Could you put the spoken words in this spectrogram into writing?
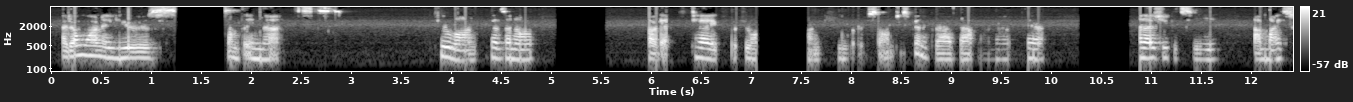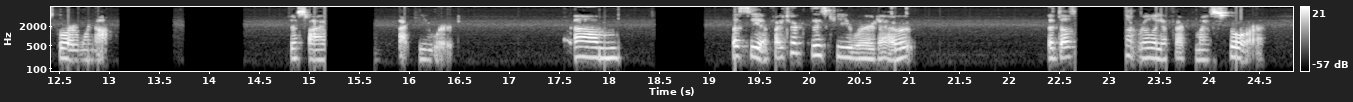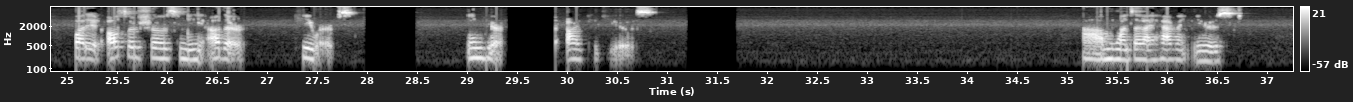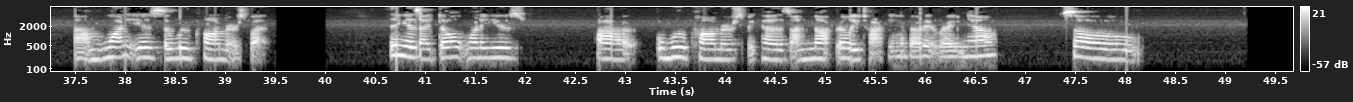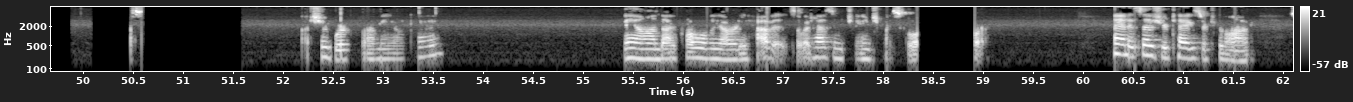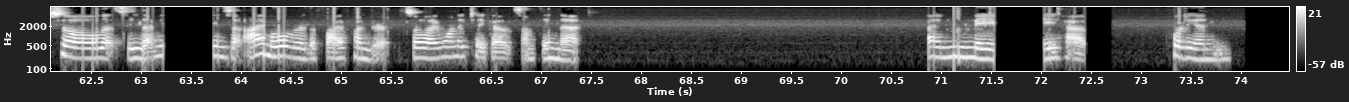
I don't want to use something that's too long because I know I'll get tagged for too long keywords. So I'm just going to grab that one out there. And as you can see, uh, my score went up just by that keyword. Um, let's see, if I took this keyword out, it doesn't really affect my store, but it also shows me other keywords in here that I could use. Um, ones that I haven't used. Um, one is the WooCommerce, but thing is I don't want to use uh, WooCommerce because I'm not really talking about it right now. So that should work for me, okay? And I probably already have it, so it hasn't changed my score. And it says your tags are too long. So let's see, that means that I'm over the 500. So I want to take out something that I may have put in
